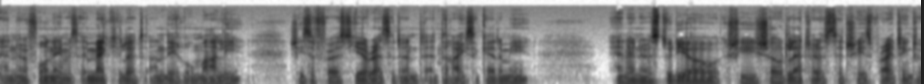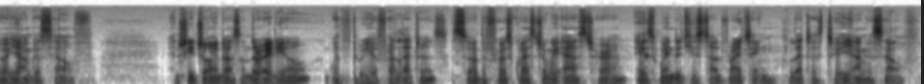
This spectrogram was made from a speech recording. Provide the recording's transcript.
and her full name is Immaculate Anderu Mali. She's a first year resident at the Rijksacademy, and in her studio, she showed letters that she's writing to her younger self. And she joined us on the radio with three of her letters. So the first question we asked her is When did you start writing letters to your younger self?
